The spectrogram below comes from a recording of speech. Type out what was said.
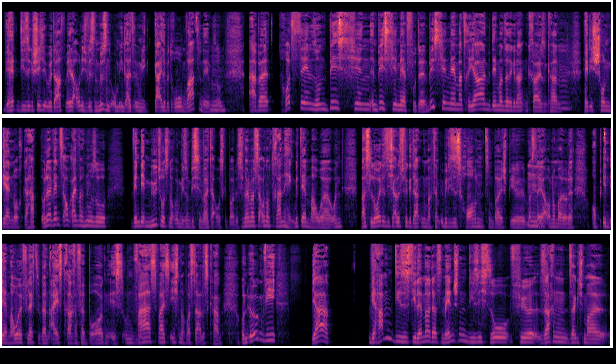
wir hätten diese Geschichte über Darth Vader auch nicht wissen müssen, um ihn als irgendwie geile Bedrohung wahrzunehmen. Mhm. So. Aber trotzdem so ein bisschen, ein bisschen mehr Futter, ein bisschen mehr Material, mit dem man seine Gedanken kreisen kann, Mhm. hätte ich schon gern noch gehabt. Oder wenn es auch einfach nur so, wenn der Mythos noch irgendwie so ein bisschen weiter ausgebaut ist. Ich meine, was da auch noch dranhängt mit der Mauer und was Leute sich alles für Gedanken gemacht haben über dieses Horn zum Beispiel, was Mhm. da ja auch nochmal, oder ob in der Mauer vielleicht sogar ein Eisdrache verborgen ist und was weiß ich noch, was da alles kam. Und irgendwie, ja, wir haben dieses Dilemma, dass Menschen, die sich so für Sachen, sag ich mal,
